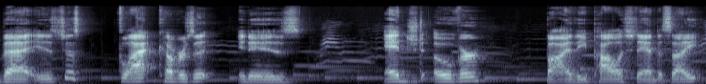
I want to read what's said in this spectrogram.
that is just flat, covers it. It is edged over by the polished andesite.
